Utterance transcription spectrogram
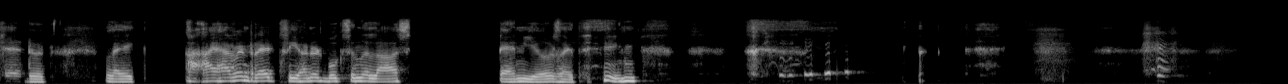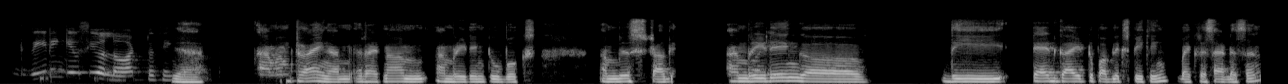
Shit, dude. Like I, I haven't read 300 books in the last 10 years, I think. Reading gives you a lot to think Yeah. about. I'm, I'm trying. I'm right now I'm I'm reading two books. I'm just struggling. I'm What reading uh the TED Guide to Public Speaking by Chris Anderson,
